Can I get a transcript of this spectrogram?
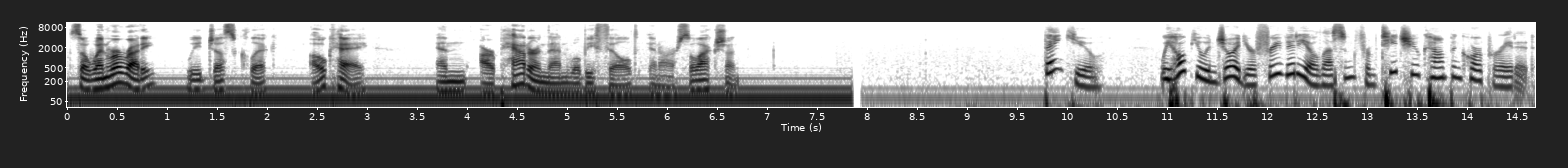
So when we're ready, we just click OK and our pattern then will be filled in our selection. Thank you. We hope you enjoyed your free video lesson from TeachUComp Incorporated.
